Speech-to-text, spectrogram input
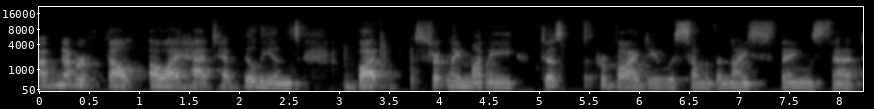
I've never felt, oh, I had to have billions, but certainly money does provide you with some of the nice things that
